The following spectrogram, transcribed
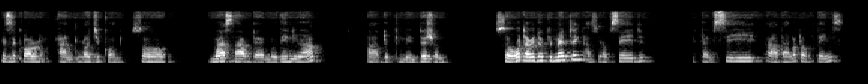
physical and logical. So you must have them within your uh, documentation. So what are we documenting? As you have said, you can see uh, there are a lot of things.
